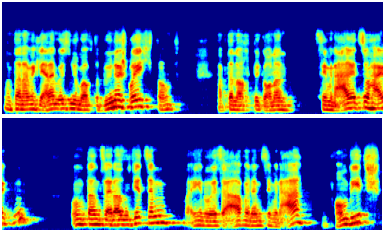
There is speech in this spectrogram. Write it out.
Und dann habe ich lernen müssen, wie man auf der Bühne spricht und habe dann auch begonnen, Seminare zu halten. Und dann 2014 war ich in den USA auf einem Seminar in Palm Beach,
